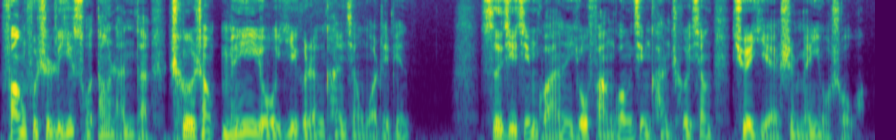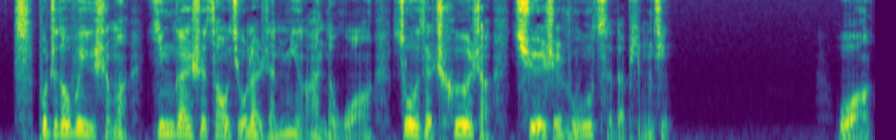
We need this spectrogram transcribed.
仿佛是理所当然的，车上没有一个人看向我这边。司机尽管有反光镜看车厢，却也是没有说我。不知道为什么，应该是造就了人命案的我，坐在车上却是如此的平静。我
